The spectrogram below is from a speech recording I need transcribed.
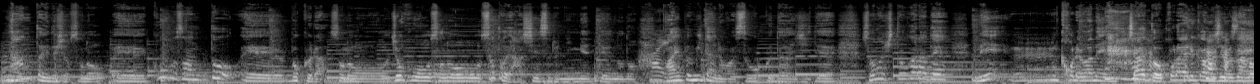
なんと言うんでしょうその、えー、河野さんと、えー僕らその情報をその外へ発信する人間っていうののはい。パイプみたいのがすごく大事で、その人柄でめうーんこれはね言っちゃうと怒られるかもしれません。あの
